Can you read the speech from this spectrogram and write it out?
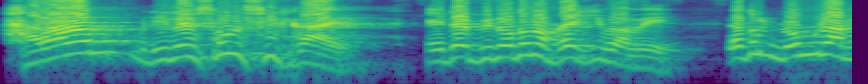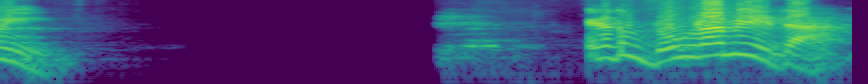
হারাম রিলেশন শিখায়, এটা বিনোদন হয় কীভাবে? এটা তো নোংরামি। এটা তো নোংরামি এটা।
